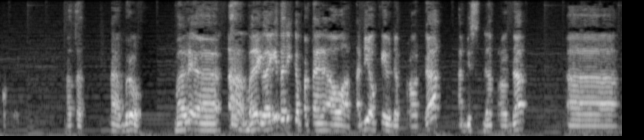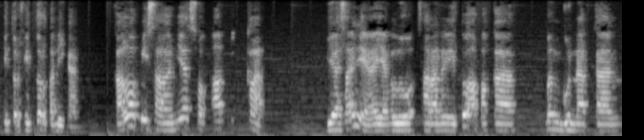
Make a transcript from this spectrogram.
Oke. Noted. Nah, bro, balik eh, balik lagi tadi ke pertanyaan awal. Tadi oke udah produk, habis udah produk eh, fitur-fitur tadi kan. Kalau misalnya soal iklan, biasanya yang lu saranin itu apakah menggunakan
